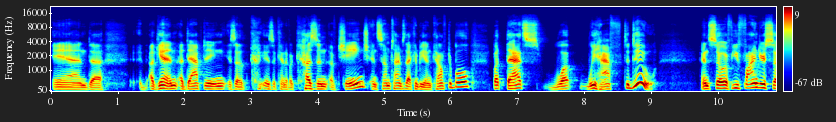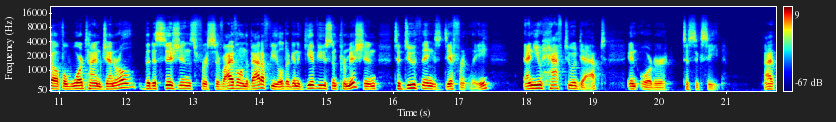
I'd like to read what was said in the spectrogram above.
And uh, again, adapting is a is a kind of a cousin of change, and sometimes that can be uncomfortable, but that's what we have to do. And so, if you find yourself a wartime general, the decisions for survival on the battlefield are going to give you some permission to do things differently, and you have to adapt in order to succeed. That,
